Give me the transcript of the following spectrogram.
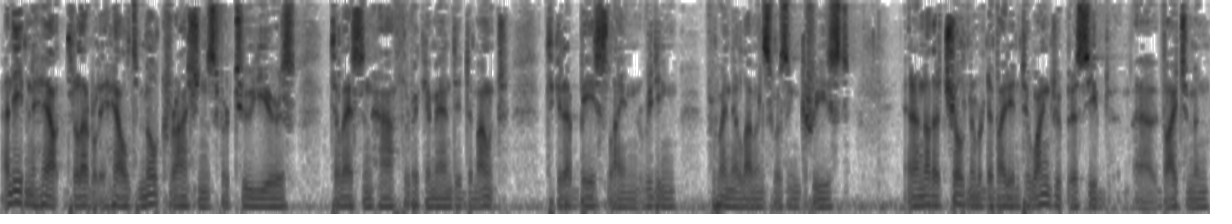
And even held, deliberately held milk rations for two years to less than half the recommended amount to get a baseline reading for when the allowance was increased. And another children were divided into one group that received uh, vitamin,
